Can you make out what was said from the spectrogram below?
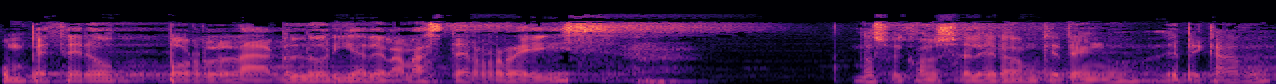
un pecero por la gloria de la Master Race. No soy conselero, aunque tengo, he pecado.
